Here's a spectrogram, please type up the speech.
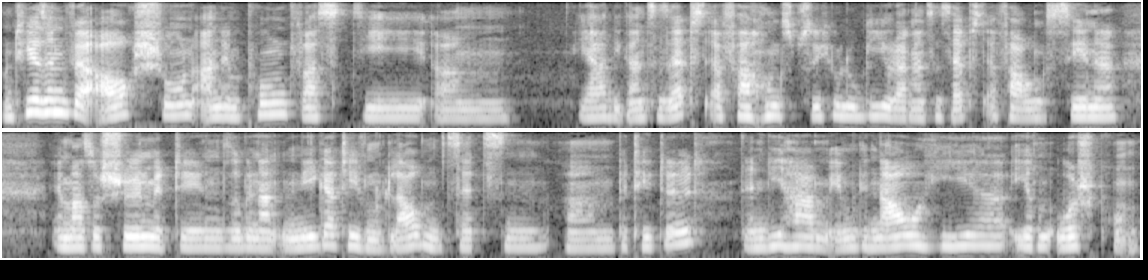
Und hier sind wir auch schon an dem Punkt, was die, ähm, ja, die ganze Selbsterfahrungspsychologie oder ganze Selbsterfahrungsszene immer so schön mit den sogenannten negativen Glaubenssätzen ähm, betitelt, denn die haben eben genau hier ihren Ursprung.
